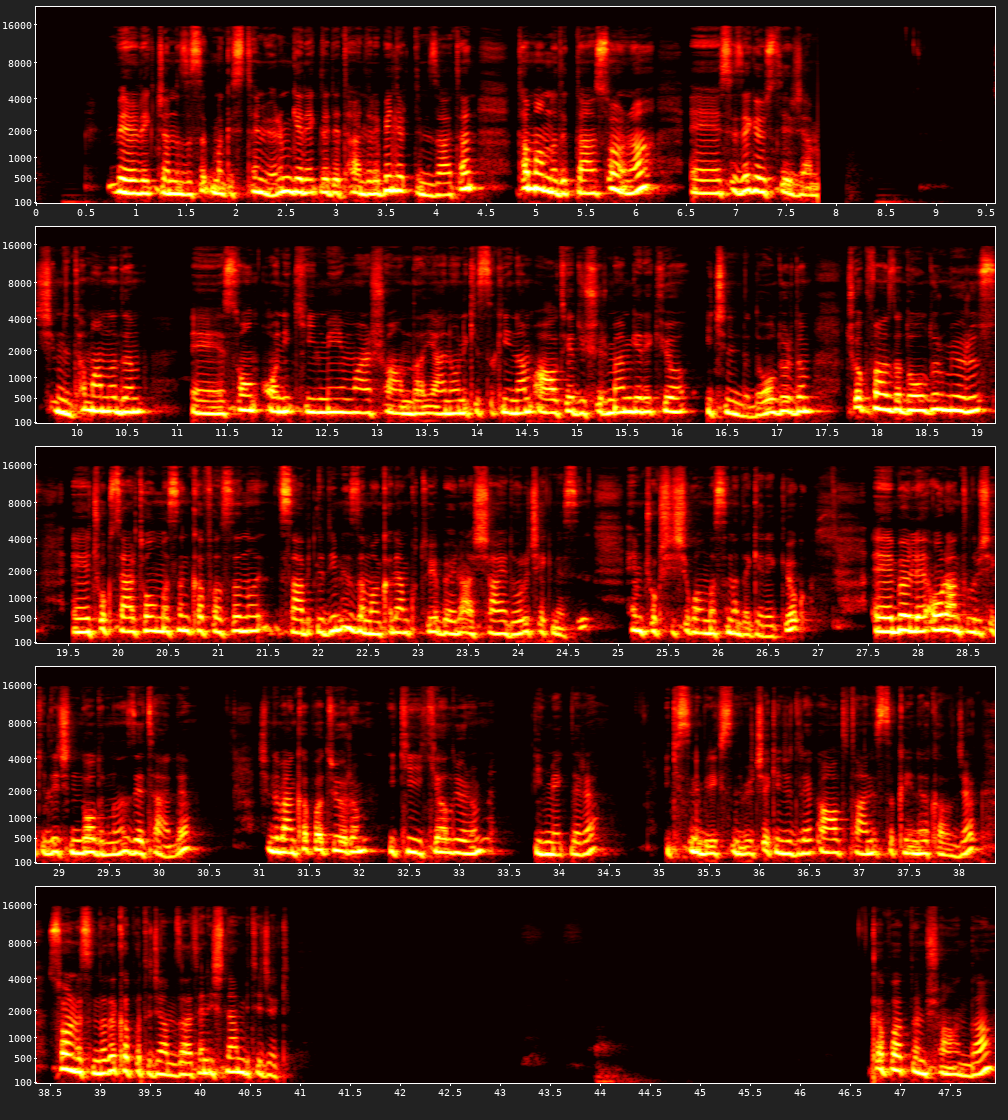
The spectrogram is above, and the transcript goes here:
vererek canınızı sıkmak istemiyorum. Gerekli detayları belirttim zaten. Tamamladıktan sonra e, size göstereceğim. Şimdi tamamladım. E, son 12 ilmeğim var şu anda. Yani 12 sık iğnem 6'ya düşürmem gerekiyor. İçini de doldurdum. Çok fazla doldurmuyoruz. E, çok sert olmasın kafasını sabitlediğimiz zaman kalem kutuyu böyle aşağıya doğru çekmesin. Hem çok şişik olmasına da gerek yok. E, böyle orantılı bir şekilde içini doldurmanız yeterli. Şimdi ben kapatıyorum. 2 2 alıyorum ilmekleri. İkisini bir ikisini bir çekince direkt 6 tane sık iğne kalacak. Sonrasında da kapatacağım zaten işlem bitecek. Kapattım şu anda.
